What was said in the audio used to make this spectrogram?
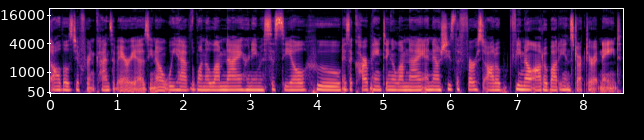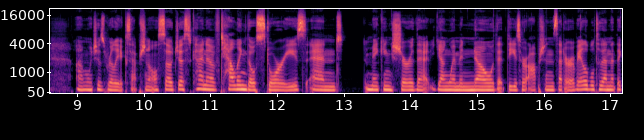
all those different kinds of areas. You know, we have one alumni, her name is Cecile, who is a car painting alumni, and now she's the first auto female auto body instructor at NAIT, Um, which is really exceptional. So, just kind of telling those stories and making sure that young women know that these are options that are available to them that they,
